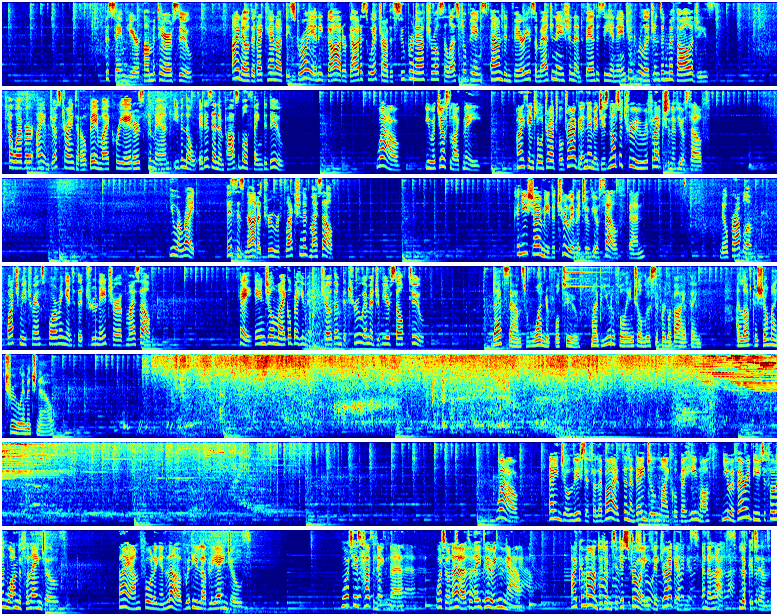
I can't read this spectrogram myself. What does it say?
The same here, Amaterasu. I know that I cannot destroy any god or goddess which are the supernatural celestial beings found in various imagination and fantasy in ancient religions and mythologies. However, I am just trying to obey my creator's command, even though it is an impossible thing to do. Wow. You are just like me. I think your dreadful dragon image is not a true reflection of yourself. You are right. This is not a true reflection of myself. Can you show me the true image of yourself, then? No problem. Watch me transforming into the true nature of myself. Hey, Angel Michael Behemoth, show them the true image of yourself too. That sounds wonderful too, my beautiful angel Lucifer Leviathan. I love to show my true image now. Angel Lucifer Leviathan and Angel Michael Behemoth, you are very beautiful and wonderful angels. I am falling in love with you lovely angels. What is happening there? What on earth are they doing now? I commanded them to destroy the dragons, and alas, look at them.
